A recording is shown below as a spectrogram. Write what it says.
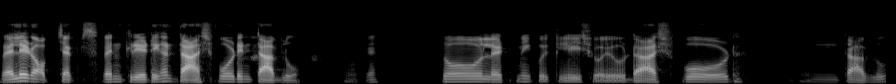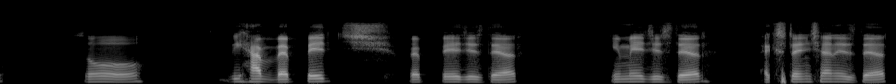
valid objects when creating a dashboard in Tableau? Okay, so let me quickly show you dashboard in Tableau. So we have web page, web page is there, image is there, extension is there,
